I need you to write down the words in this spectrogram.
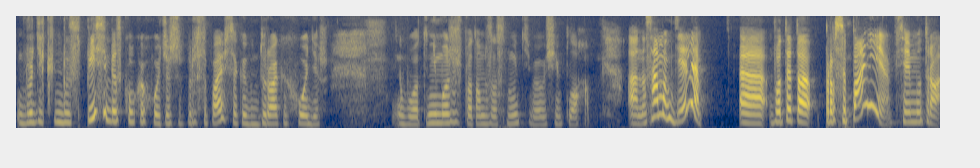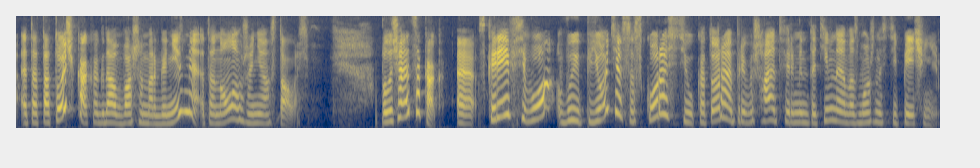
Вроде как бы спи себе сколько хочешь, просыпаешься как дурак и ходишь. Вот, не можешь потом заснуть, тебе очень плохо. А на самом деле, э, вот это просыпание в 7 утра, это та точка, когда в вашем организме этанола уже не осталось. Получается как? Э, скорее всего, вы пьете со скоростью, которая превышает ферментативные возможности печени.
